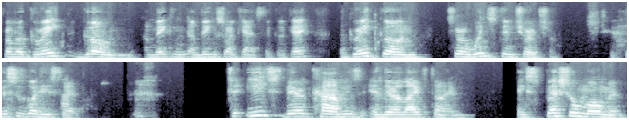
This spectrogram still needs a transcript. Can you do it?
from a great Gaon. I'm making, I'm being sarcastic, okay? A great Gaon, Sir Winston Churchill. This is what he said. To each there comes in their lifetime a special moment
